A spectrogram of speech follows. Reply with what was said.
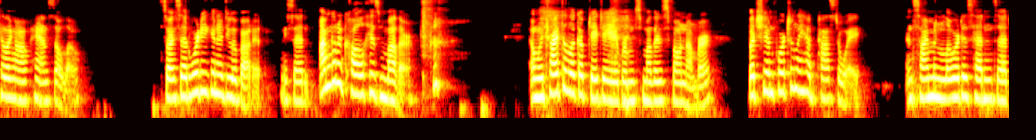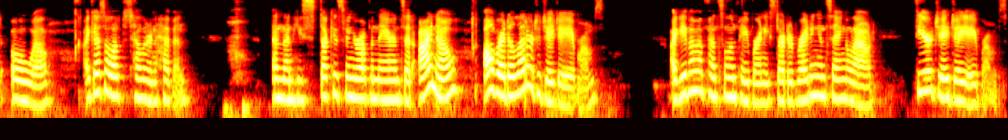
killing off Han Solo. So I said, What are you going to do about it? He said, I'm going to call his mother. and we tried to look up J.J. Abrams' mother's phone number, but she unfortunately had passed away. And Simon lowered his head and said, Oh, well, I guess I'll have to tell her in heaven. And then he stuck his finger up in the air and said, I know, I'll write a letter to J.J. Abrams. I gave him a pencil and paper and he started writing and saying aloud, Dear J.J. Abrams,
